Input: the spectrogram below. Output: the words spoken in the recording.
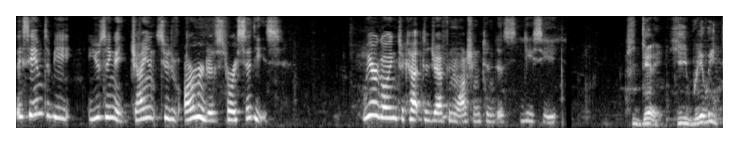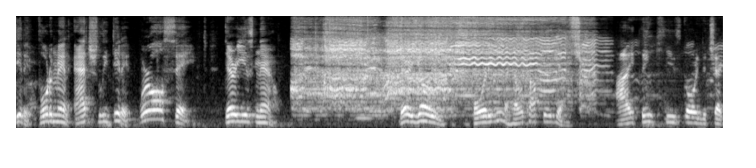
They seem to be using a giant suit of armor to destroy cities. We are going to cut to Jeff in Washington, D.C. He did it. He really did it. Florida Man actually did it. We're all saved. There he is now. There he goes, boarding the helicopter again. I think he's going to check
